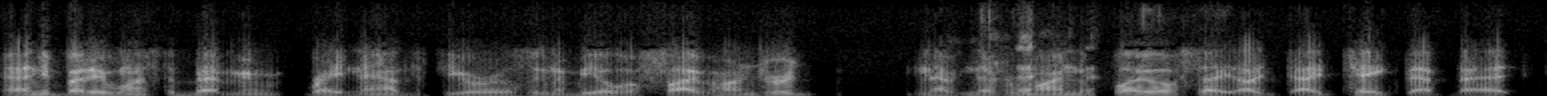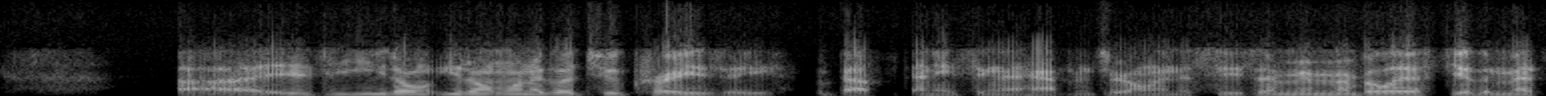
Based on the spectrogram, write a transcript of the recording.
anybody wants to bet me right now that the Orioles are going to be over 500, never, never mind the playoffs, I, I, I take that bet. Uh, it, you don't you don't want to go too crazy about anything that happens early in the season. I remember last year the Mets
